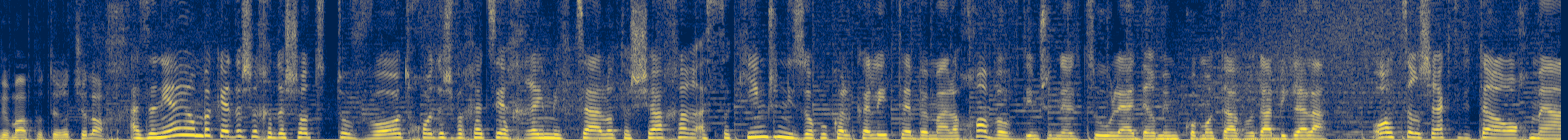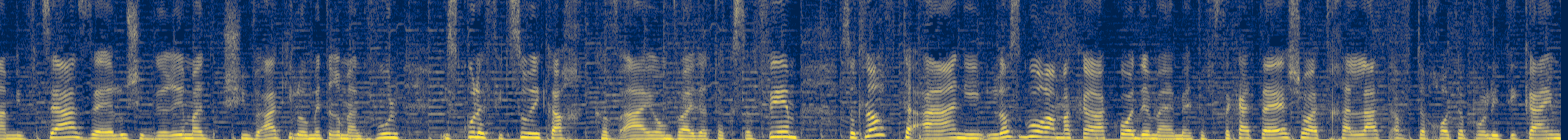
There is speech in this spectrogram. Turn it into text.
ומה הכותרת שלך? אז אני היום בקטע של חדשות טובות, חודש וחצי אחרי מבצע עלות השחר, עסקים שניזוקו כלכלית אה, במהלכו, ועובדים שנאלצו להיעדר ממקומות העבודה בגלל העוצר שהיה קצת יותר ארוך מהמבצע, זה אלו שגרים עד שבעה קילומטר מהגבול, יזכו לפיצוי, כך קבעה היום ועדת הכספים. זאת לא הפתעה, אני לא סגורה מה קרה קודם האמת, הפסקת האש או התחלת הבטחות הפוליטיקאים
